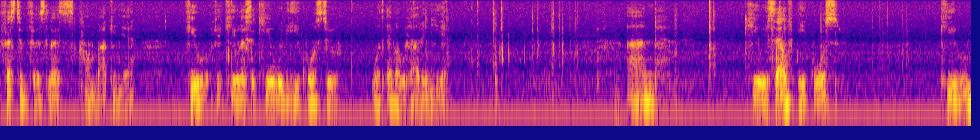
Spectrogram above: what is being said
First and first let's come back in here. Q okay q let's say q will be equals to whatever we have in here. And q itself equals q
